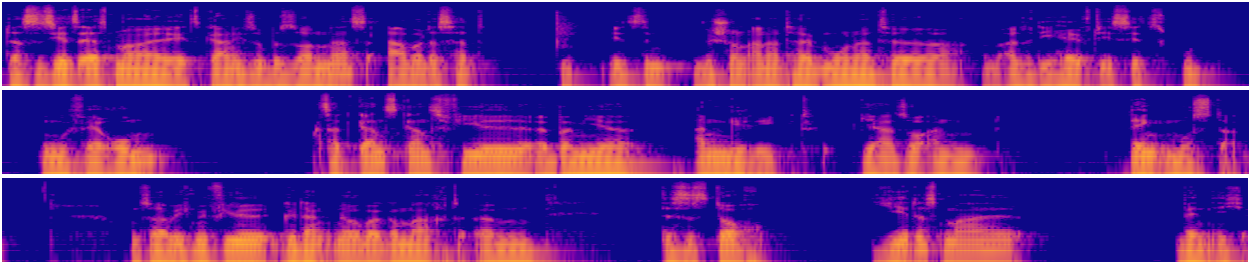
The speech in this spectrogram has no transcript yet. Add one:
das ist jetzt erstmal jetzt gar nicht so besonders, aber das hat jetzt sind wir schon anderthalb Monate, also die Hälfte ist jetzt gut ungefähr rum. Es hat ganz, ganz viel äh, bei mir angeregt, ja, so an Denkmustern. Und so habe ich mir viel Gedanken darüber gemacht, ähm, dass es doch jedes Mal, wenn ich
